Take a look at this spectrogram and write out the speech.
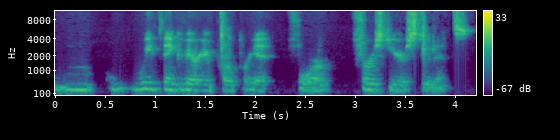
mm, we think, very appropriate for first year students.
